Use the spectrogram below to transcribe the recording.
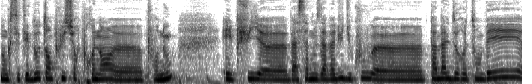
donc c'était d'autant plus surprenant euh, pour nous. Et puis, euh, bah, ça nous a valu du coup euh, pas mal de retombées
